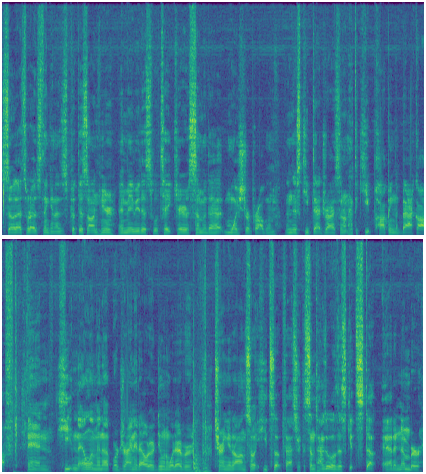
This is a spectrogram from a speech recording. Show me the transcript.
So that's what I was thinking. I just put this on here and maybe this will take care of some of that moisture problem and just keep that dry so I don't have to keep popping the back off and heating the element up or drying it out or doing whatever turning it on so it heats up faster because sometimes it will just get stuck at a number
